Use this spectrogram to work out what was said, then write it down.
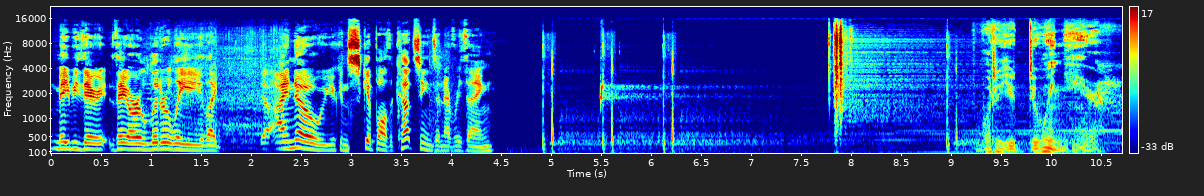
Maybe they they are literally like I know you can skip all the cutscenes and everything. What are you doing here?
